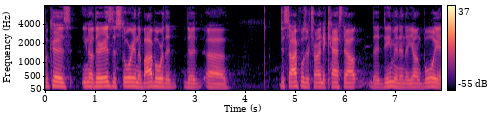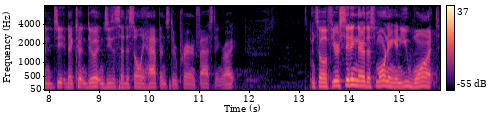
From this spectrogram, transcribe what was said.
Because, you know, there is the story in the Bible where the, the uh, disciples are trying to cast out the demon in the young boy, and G- they couldn't do it. And Jesus said this only happens through prayer and fasting, right? And so, if you're sitting there this morning and you want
